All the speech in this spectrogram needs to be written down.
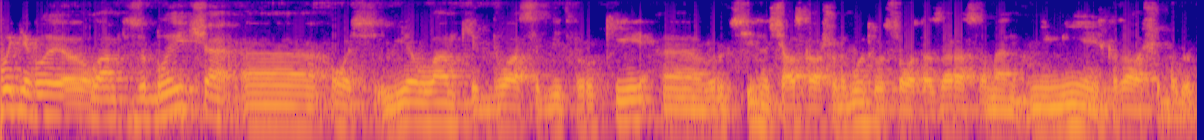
Витягли уламки з обличчя. е, Ось є уламки, два сидять в руки. е, В руці спочатку сказала, що не буде висоти, а зараз вона німіє і сказала, що будуть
